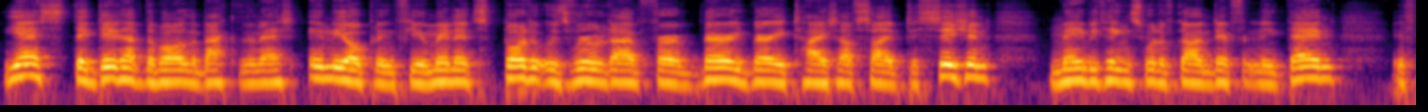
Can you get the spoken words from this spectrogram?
Yes, they did have the ball in the back of the net in the opening few minutes, but it was ruled out for a very, very tight offside decision. Maybe things would have gone differently then. If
